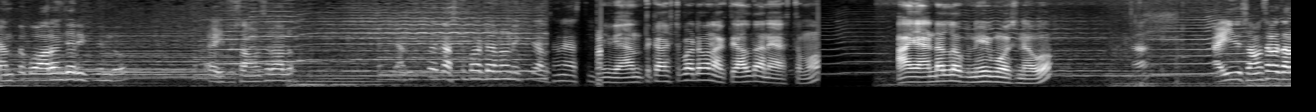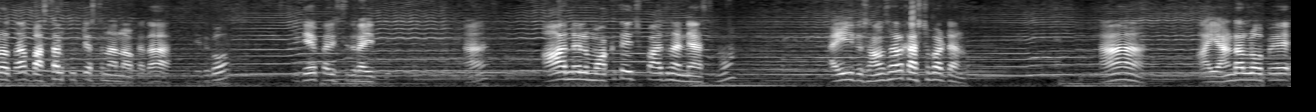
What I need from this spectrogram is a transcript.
ఎంత ఘోరం జరిగిపోయిందో ఐదు సంవత్సరాలు. ఎంత కష్టపడ్డానో నీకు తెలుసు నువ్వు ఎంత కష్టపడ్డావో నాకు తెలదా నేస్తము. ఆ ఎండల్లోపు నీరు మోసినావు. ఐదు సంవత్సరాల తర్వాత బస్తాలు కుట్టేస్తున్నావు కదా. ఇదిగో ఇదే పరిస్థితి రైతు. ఆరు నెలలు మొక్క తెచ్చి పాతినాను నేస్తాము ఐదు సంవత్సరాలు కష్టపడ్డాను. ఆ, ఎండల్లోపే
